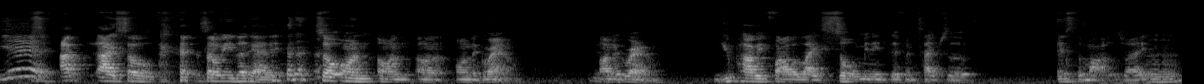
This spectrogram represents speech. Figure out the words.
yeah. I, all right, so so we look at it. So on on on on the ground, on the ground, you probably follow like so many different types of Insta models, right? Mhm.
